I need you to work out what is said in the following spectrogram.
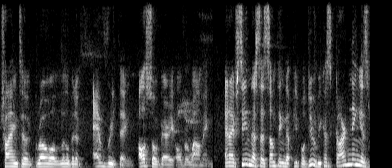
trying to grow a little bit of everything, also very overwhelming. And I've seen this as something that people do because gardening is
